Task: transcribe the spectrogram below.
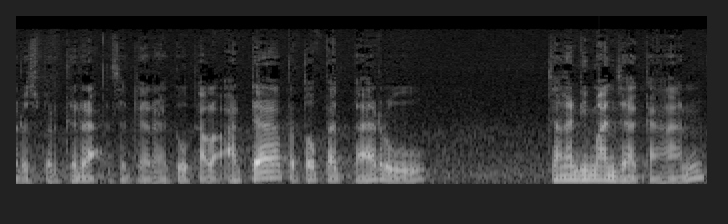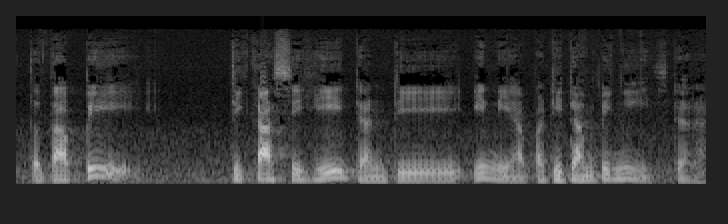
harus bergerak, saudaraku. Kalau ada petobat baru, jangan dimanjakan, tetapi dikasihi dan di ini apa didampingi, saudara.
